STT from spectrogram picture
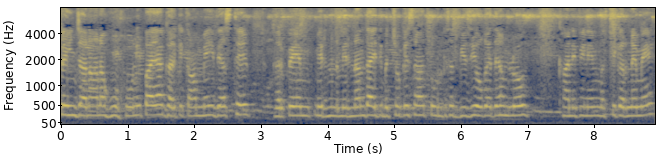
कहीं जाना आना हो, हो नहीं पाया। घर के काम में ही व्यस्त थे। घर पे मेरी मेरी नंद आई थी बच्चों के साथ तो उनके साथ बिज़ी हो गए थे हम लोग खाने पीने में मस्ती करने में।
